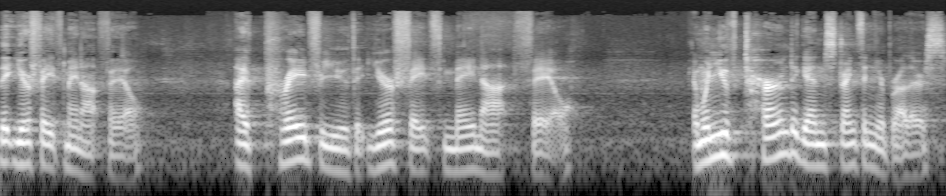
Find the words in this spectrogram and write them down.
that your faith may not fail. I have prayed for you that your faith may not fail. And when you've turned again, strengthen your brothers.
